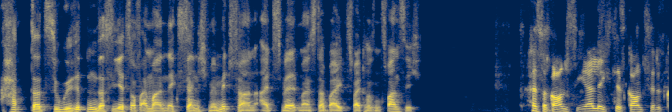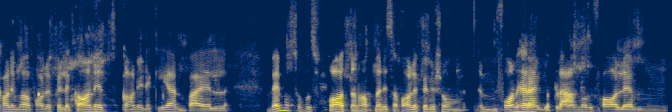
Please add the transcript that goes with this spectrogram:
hat dazu geritten, dass sie jetzt auf einmal nächstes Jahr nicht mehr mitfahren als Weltmeister bei 2020? Also ganz ehrlich, das Ganze, das kann ich mir auf alle Fälle gar nicht, gar nicht erklären, weil wenn man sowas fährt, dann hat man das auf alle Fälle schon im Vornherein geplant und vor allem,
